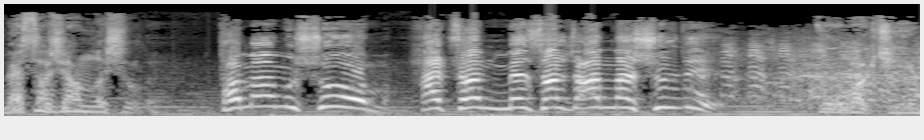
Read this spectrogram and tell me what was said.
mesaj anlaşıldı. Tamam uşum. Hasan mesaj anlaşıldı. Dur bakayım.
